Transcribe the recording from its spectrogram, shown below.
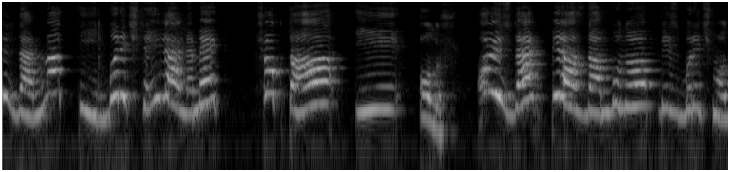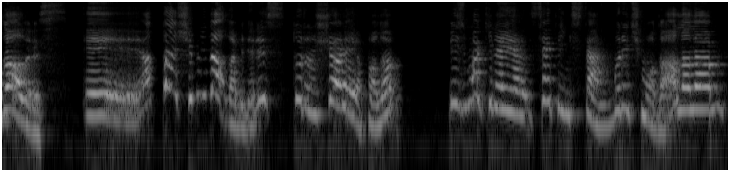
yüzden NAT değil bridge'de ilerlemek çok daha iyi olur. O yüzden birazdan bunu biz bridge modu alırız. Ee, hatta şimdi de alabiliriz. Durun şöyle yapalım. Biz makineyi settings'ten bridge moda alalım.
